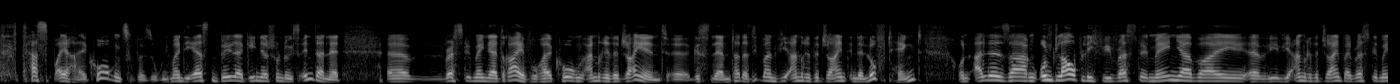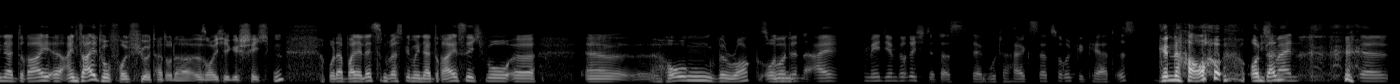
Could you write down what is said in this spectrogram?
das bei Hulk Hogan zu versuchen. Ich meine, die ersten Bilder gehen ja schon durchs Internet. Äh, WrestleMania 3, wo Hulk Hogan Andre the Giant äh, geslammt hat, da sieht man, wie Andre the Giant in der Luft hängt und alle sagen, unglaublich, wie WrestleMania bei, äh, wie, wie Andre the Giant bei WrestleMania 3 äh, ein Salto vollführt hat oder solche Geschichten. Oder bei der letzten WrestleMania 30, wo äh, äh, Hogan, The Rock Es und wurde in allen Medien berichtet, dass der gute Hulkster zurückgekehrt ist. genau und ich dann meine, äh,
